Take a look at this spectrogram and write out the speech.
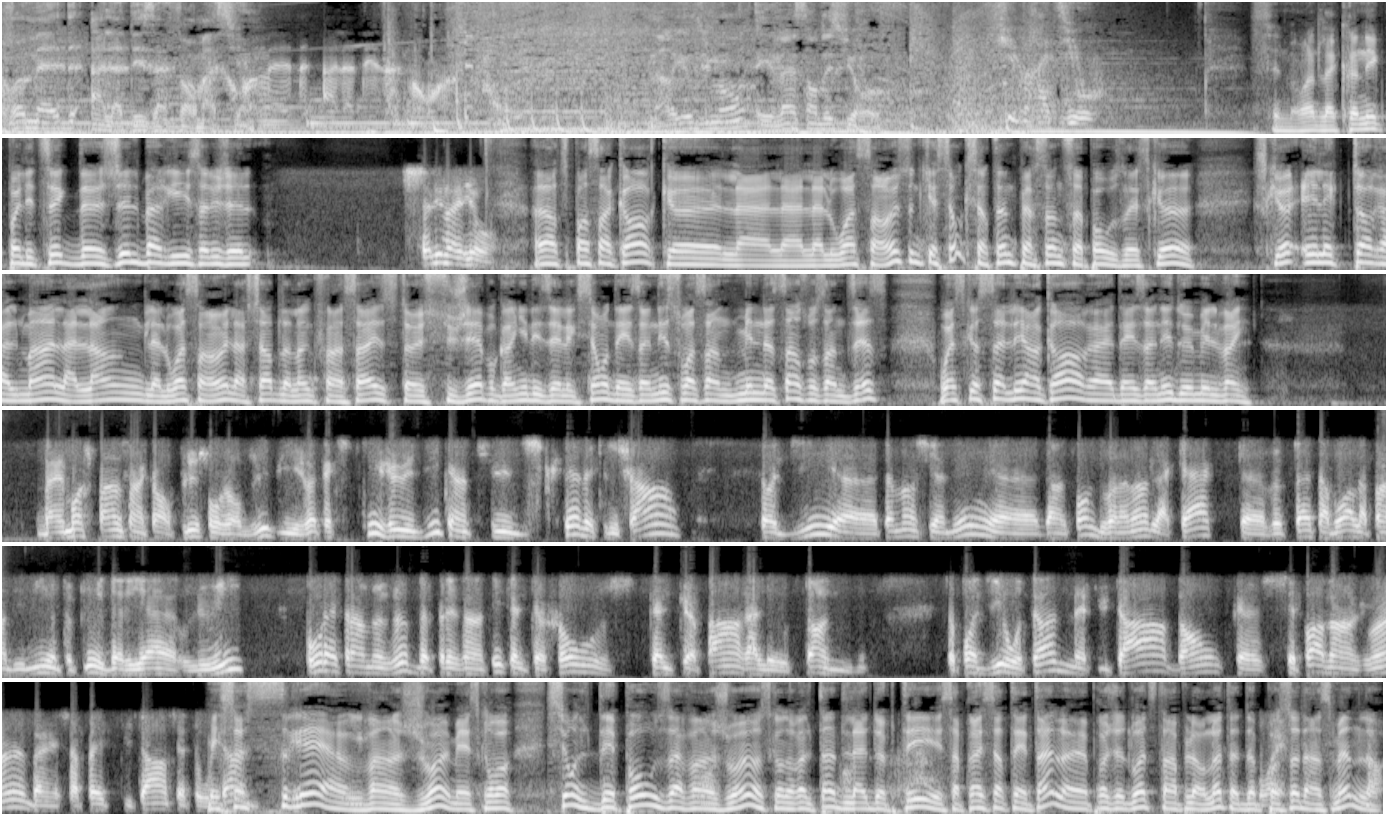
remède à la désinformation. Mario Dumont et Vincent Dessureau. Cube Radio. C'est le moment de la chronique politique de Gilles Barry. Salut Gilles. Salut Mario. Alors, tu penses encore que la, la, la loi 101, c'est une question que certaines personnes se posent. Est-ce que, est-ce que électoralement, la langue, la loi 101, la charte de la langue française, c'est un sujet pour gagner des élections dans les années 60, 1970, ou est-ce que ça l'est encore euh, dans les années 2020? Ben moi, je pense encore plus aujourd'hui. Puis je vais t'expliquer. Jeudi, quand tu discutais avec Richard, tu as dit, euh, tu as mentionné, euh, dans le fond, le gouvernement de la CAQ euh, veut peut-être avoir la pandémie un peu plus derrière lui pour être en mesure de présenter quelque chose quelque part à l'automne. Tu pas dit automne, mais plus tard. Donc, euh, si c'est pas avant juin, ben ça peut être plus tard cet automne. Mais ça serait avant juin. Mais est-ce qu'on va, si on le dépose avant juin, est-ce qu'on aura le temps de l'adopter? Ça prend un certain temps, là, un projet de loi de cette ampleur-là. Tu n'adoptes pas Ouais. ça dans la semaine, là?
